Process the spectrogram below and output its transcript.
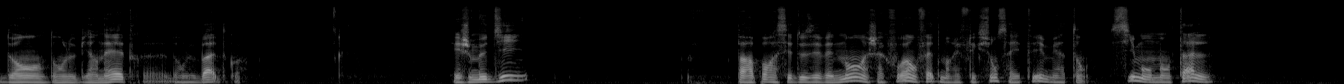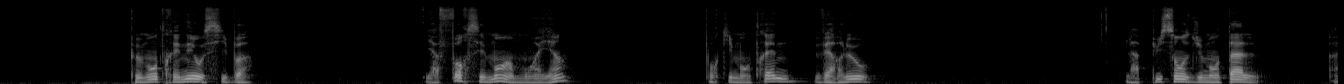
dans, dans, le bien-être, euh, dans le bad, quoi. Et je me dis, par rapport à ces deux événements, à chaque fois, en fait, ma réflexion, ça a été, mais attends, si mon mental peut m'entraîner aussi bas, il y a forcément un moyen pour qu'il m'entraîne vers le haut la puissance du mental euh,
